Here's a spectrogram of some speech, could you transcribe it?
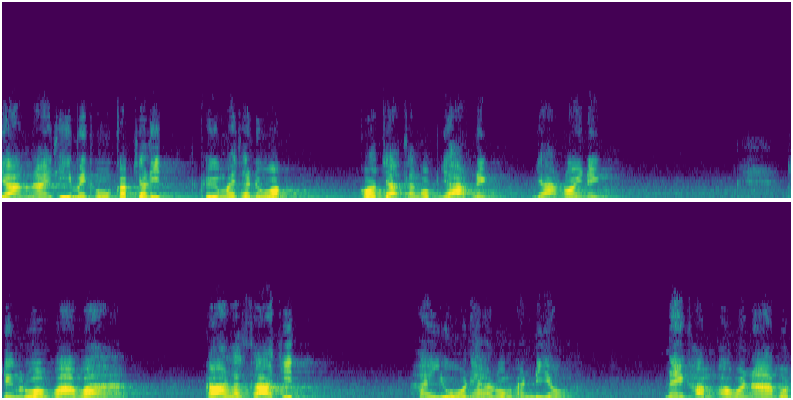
อย่างไหนที่ไม่ถูกกับจริตคือไม่สะดวก ก็จะสงบยากหนึ่ง ยากหน่อยหนึ่ง จึงรวมความว่าการรักษาจิตให้อยู่ในอารมณ์อันเดียว ในคำภาวนาบท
